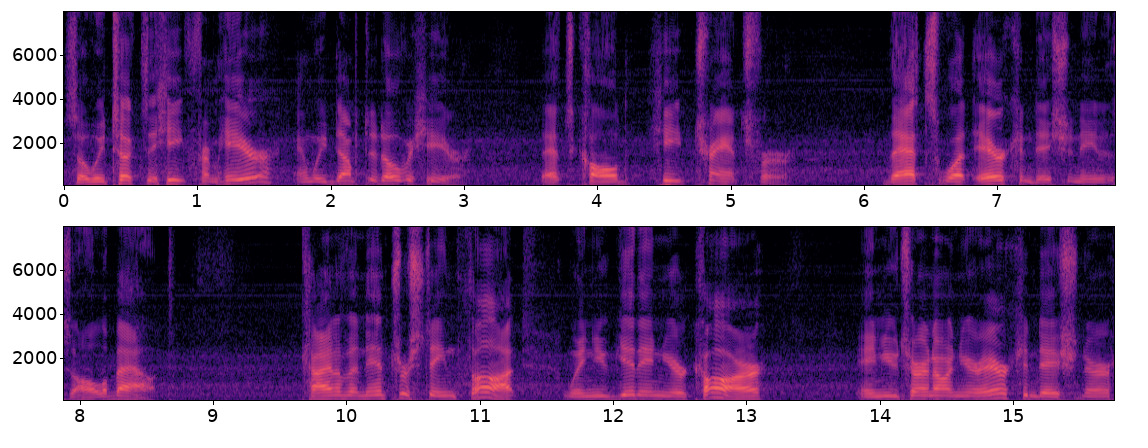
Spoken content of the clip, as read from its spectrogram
So we took the heat from here and we dumped it over here. That's called heat transfer. That's what air conditioning is all about. Kind of an interesting thought when you get in your car and you turn on your air conditioner,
